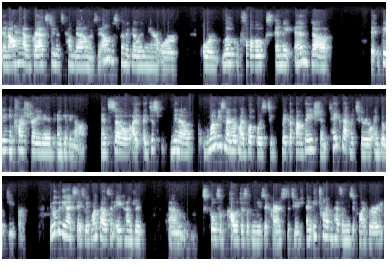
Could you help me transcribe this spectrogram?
And I'll have grad students come down and say, I'm just going to go in there or or local folks, and they end up getting frustrated and giving up. And so I, I just, you know, one reason I wrote my book was to make a foundation, take that material and go deeper. If you look at the United States, we have 1,800 um, schools of colleges of music, higher institutions, and each one of them has a music library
